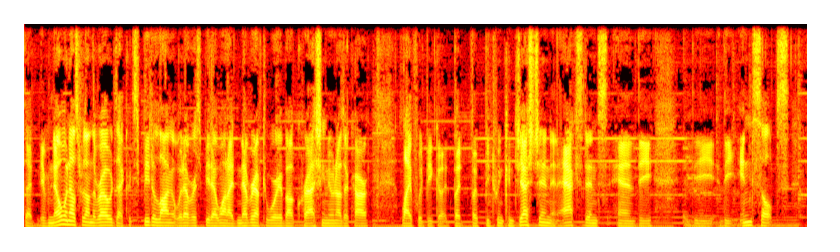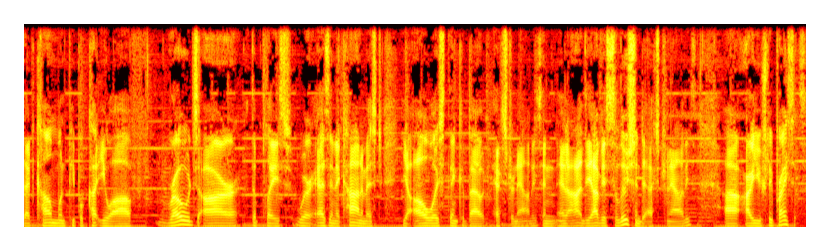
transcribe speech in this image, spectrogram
That if no one else was on the roads, I could speed along at whatever speed I want. I'd never have to worry about crashing into another car. Life would be good. But but between congestion and accidents and the the the insults that come when people cut you off, roads are the place where, as an economist, you always think about externalities. And, and uh, the obvious solution to externalities uh, are usually prices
